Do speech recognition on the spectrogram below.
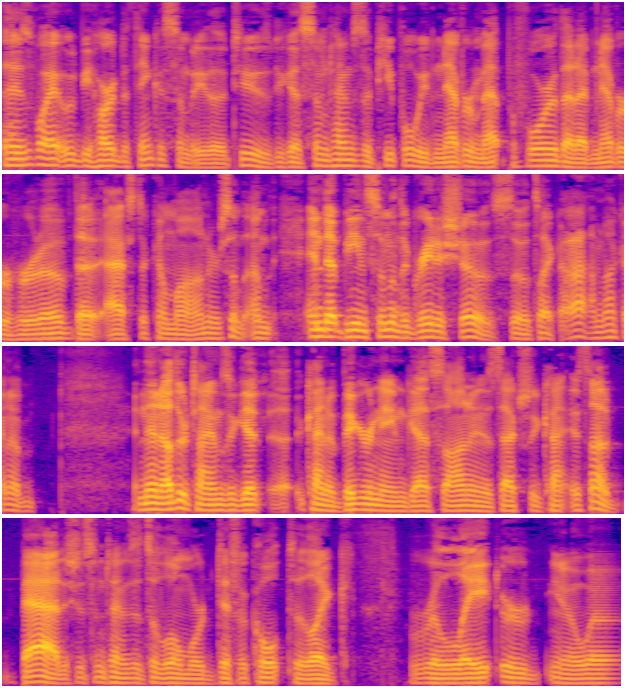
That is why it would be hard to think of somebody though too, is because sometimes the people we've never met before that I've never heard of that asked to come on or something um, end up being some of the greatest shows. So it's like ah, I'm not gonna. And then other times we get uh, kind of bigger name guests on, and it's actually kind. Of, It's not bad. It's just sometimes it's a little more difficult to like relate or you know what.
